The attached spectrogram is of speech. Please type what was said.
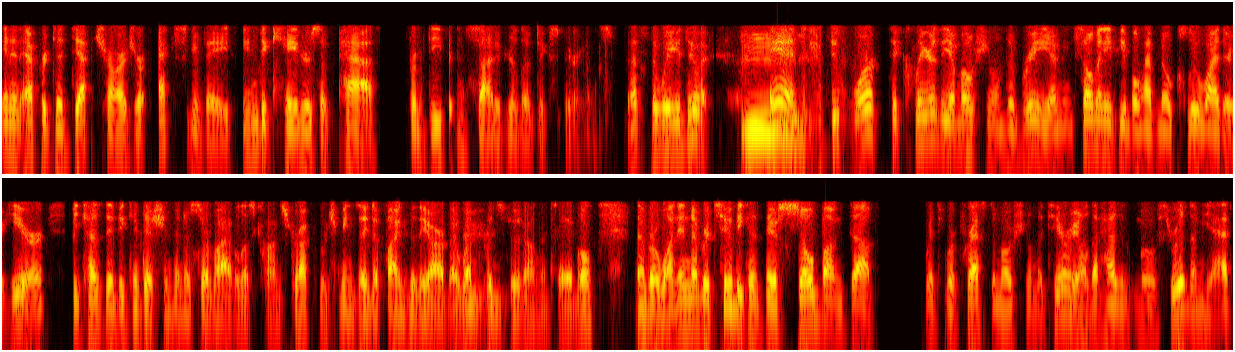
in an effort to depth charge or excavate indicators of path from deep inside of your lived experience. That's the way you do it. Mm. And you do work to clear the emotional debris. I mean, so many people have no clue why they're here because they've been conditioned in a survivalist construct, which means they define who they are by what Mhm. puts food on the table. Number one. And number two, because they're so bunked up with repressed emotional material that hasn't moved through them yet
